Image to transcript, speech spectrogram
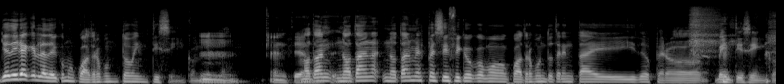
Yo diría que le doy como 4.25, mm, entiendo. No tan, no, tan, no tan específico como 4.32, pero 25.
